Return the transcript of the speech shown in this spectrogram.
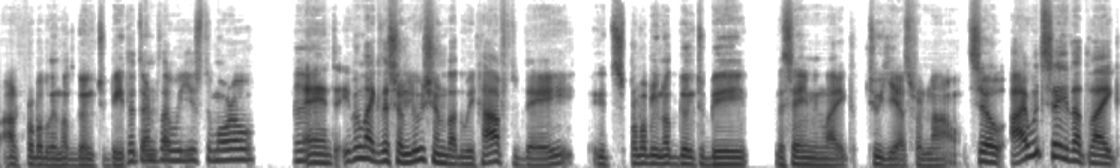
are probably not going to be the terms that we use tomorrow. Mm. And even like the solution that we have today, it's probably not going to be the same in like two years from now. So I would say that like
